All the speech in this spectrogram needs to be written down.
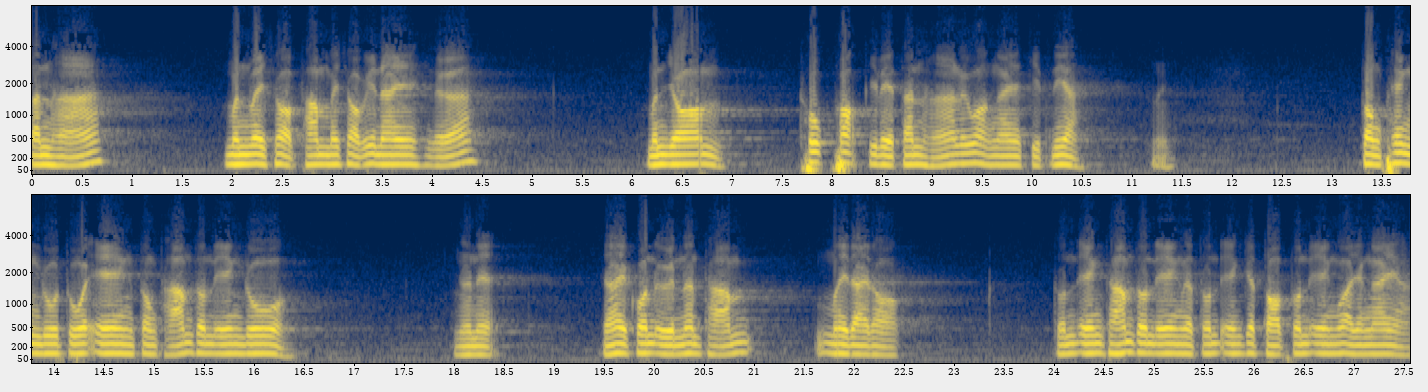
ตัณหา มันไม่ชอบทำไม่ชอบวินัยเหลือ มันยอมทุกข์เพราะกิเลสตัณหาหรือว่าไงจิตเนี่ยต้องเพ่งดูตัวเอง ต้องถามตนเองดูนั่นเนี่ยจะให้คนอื่นนั่นถามไม่ได้หรอก ตนเองถามตนเองนะตนเองจะตอบตนเองว่ายังไง อะ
